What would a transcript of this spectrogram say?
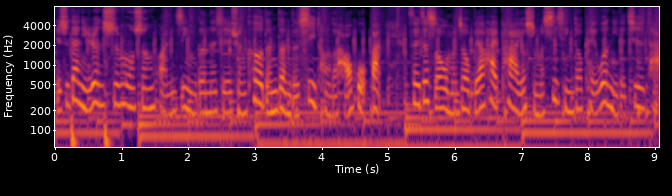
也是带你认识陌生环境跟那些选课等等的系统的好伙伴，所以这时候我们就不要害怕，有什么事情都可以问你的 tutor。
